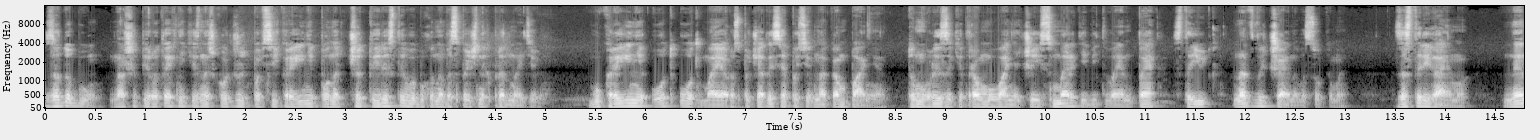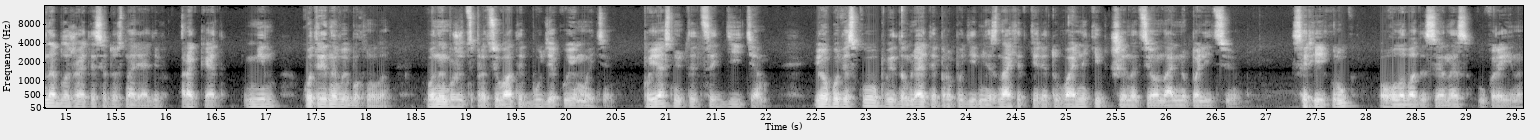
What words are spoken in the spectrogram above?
За добу наші піротехніки знешкоджують по всій країні понад 400 вибухонебезпечних предметів. В Україні от-от має розпочатися посівна кампанія, тому ризики травмування чи смерті від ВНП стають надзвичайно високими. Застерігаємо, не наближайтеся до снарядів, ракет, мін, котрі не вибухнули. Вони можуть спрацювати будь-якої миті. Пояснюйте це дітям і обов'язково повідомляйте про подібні знахідки рятувальників чи національну поліцію. Сергій Крук, голова ДСНС України.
